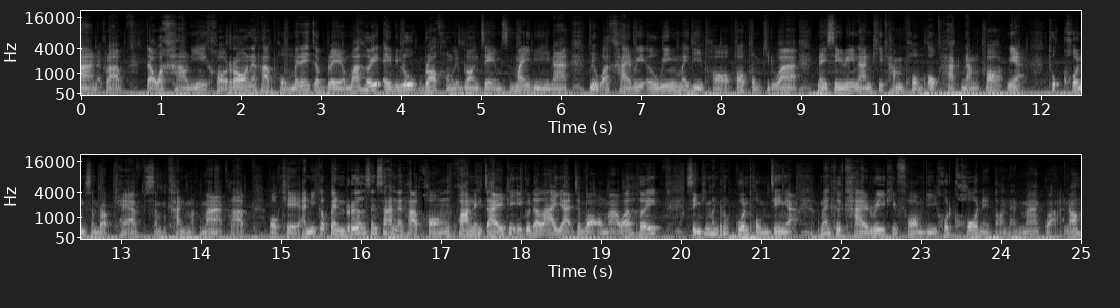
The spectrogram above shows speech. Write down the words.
มากๆนะครับ แต่ว่าข่าวนี้ขอร้องนะครับ ผมไม่ได้จะเบลมว่า เฮ้ยไอ้ลูกบล็อกของเลบรอนเจมส์ไม่ดีนะ หรือว่าไคลรีเออร์วิงไม่ดีพอ เพราะผมคิดว่าในซีรีส์นั้นที่ทำผมอกหักดังเปาะเนี่ย ทุกคนสำหรับแคฟสำคัญมากๆครับ โอเค อันนี้ก็เป็นเรื่องสั้นๆนะครับ ของความในใจที่อิกุดาล่าอยากจะบอกออกมาว่า เฮ้ย สิ่งที่มันรบกวนผมจริงอะ่ะแม่งคือไคลรีที่ฟอร์มดีโคตรๆในตอนนั้นมากกว่าเนาะ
